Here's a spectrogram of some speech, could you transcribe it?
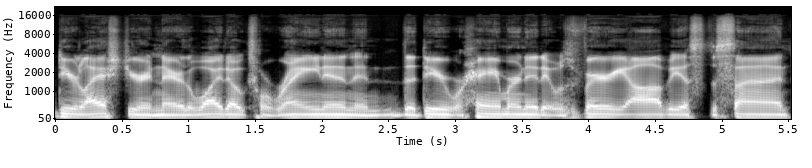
deer last year in there, the white oaks were raining, and the deer were hammering it. It was very obvious the sign.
